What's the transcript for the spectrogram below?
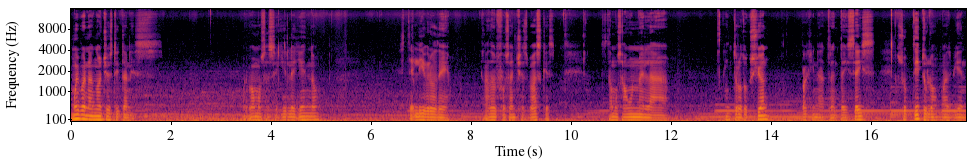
Muy buenas noches titanes. Hoy vamos a seguir leyendo este libro de Adolfo Sánchez Vázquez. Estamos aún en la introducción, página 36, subtítulo más bien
